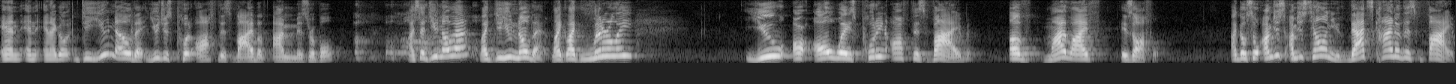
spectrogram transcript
And, and, and I go, Do you know that you just put off this vibe of I'm miserable? I said, Do you know that? Like, do you know that? Like, like literally, you are always putting off this vibe of my life is awful. I go, so I'm just, I'm just telling you, that's kind of this vibe.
